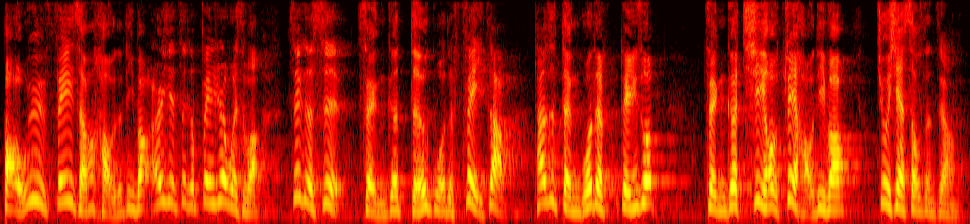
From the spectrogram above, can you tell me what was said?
保育非常好的地方，而且这个被认为什么？这个是整个德国的肺脏，它是等国的，等于说整个气候最好的地方，就现在烧成这样了。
